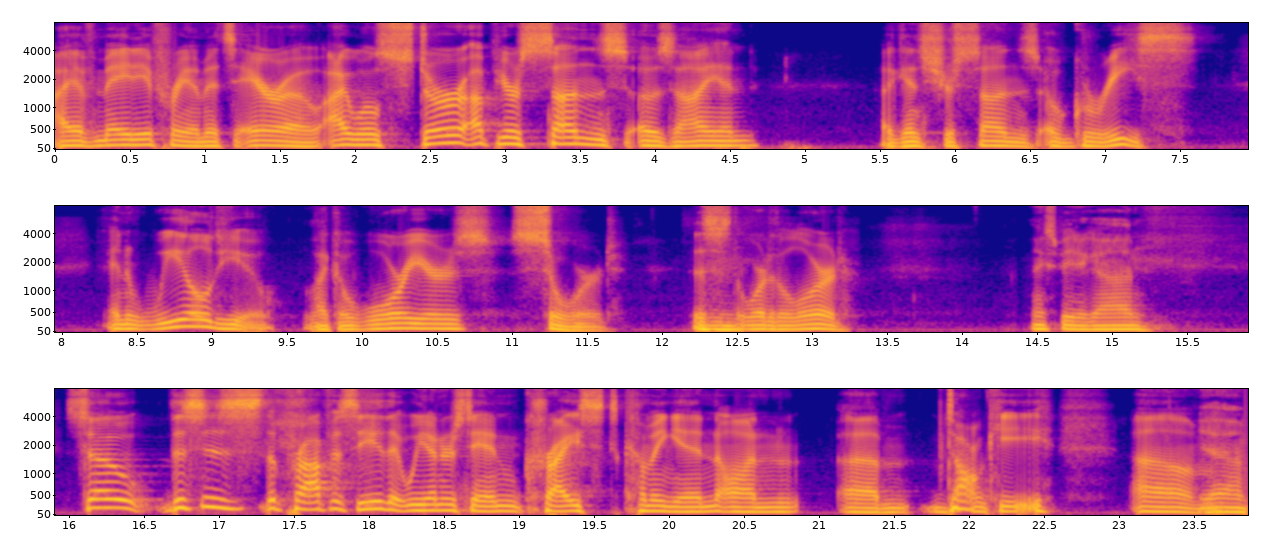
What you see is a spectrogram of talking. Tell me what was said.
I have made Ephraim its arrow. I will stir up your sons, O Zion, against your sons, O Greece, and wield you like a warrior's sword. This is the word of the Lord. Thanks be to God. So, this is the prophecy that we understand Christ coming in on um, donkey. Um, Yeah.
